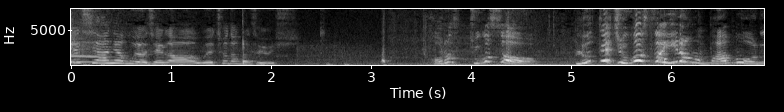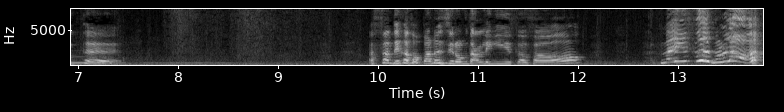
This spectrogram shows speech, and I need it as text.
섹시하냐고요, 제가. 왜 쳐다보세요, 씨. 걸었, 죽었어! 루테 죽었어 이런 건 바보 루테 아싸 내가 더 빠르지롱 달리기 있어서. 나이스 눌러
